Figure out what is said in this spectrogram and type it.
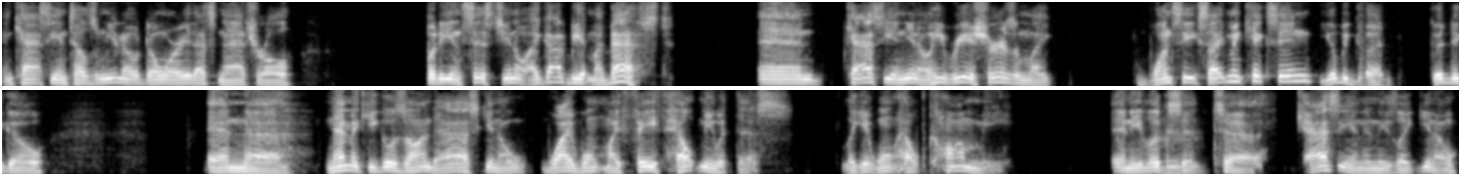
And Cassian tells him, you know, don't worry, that's natural. But he insists, you know, I got to be at my best. And Cassian, you know, he reassures him, like, once the excitement kicks in, you'll be good, good to go. And uh, Nemik, he goes on to ask, you know, why won't my faith help me with this? Like, it won't help calm me. And he looks Mm. at uh, Cassian and he's like, you know,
